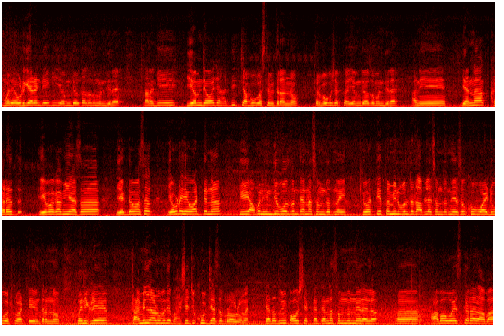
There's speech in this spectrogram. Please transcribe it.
मला एवढी गॅरंटी आहे की यमदेवताचंच मंदिर आहे. कारण की यमदेवाच्या हातीच चाबूक असते मित्रांनो. तर बघू शकता यमदेवाचं मंदिर आहे. आणि यांना खरंच हे बघा मी असं एकदम असं एवढं हे वाटतं ना की आपण हिंदी बोलतो आणि त्यांना समजत नाही. किंवा ते तमिळ बोलतात आपल्याला समजत नाही. असं खूप वाईट गोष्ट वाटते मित्रांनो. पण इकडे तामिळनाडूमध्ये भाषेची खूप जास्त प्रॉब्लेम आहे. ते आता तुम्ही पाहू शकता त्यांना समजून नाही राहिलं. आबा वयस्कर आबा.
